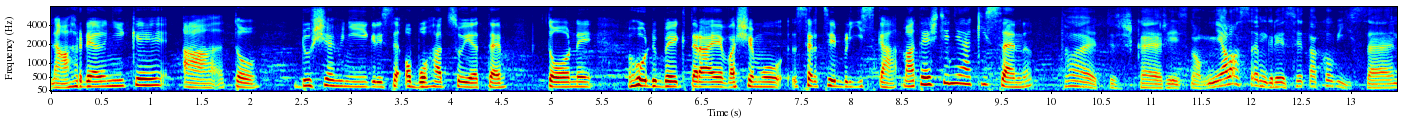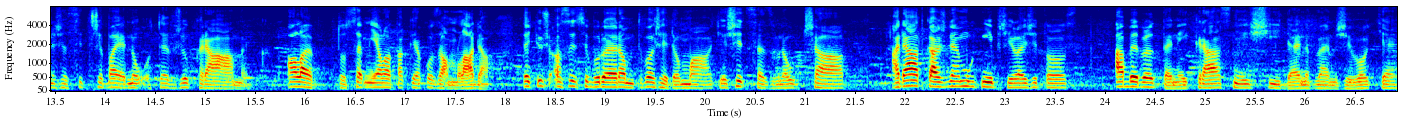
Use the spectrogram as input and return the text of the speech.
náhrdelníky a to duševní, kdy se obohacujete tóny hudby, která je vašemu srdci blízká. Máte ještě nějaký sen? To je těžké říct. No, měla jsem kdysi takový sen, že si třeba jednou otevřu krámek. Ale to jsem měla tak jako za mlada. Teď už asi si budu jenom tvořit doma, těšit se z vnoučat a dát každému dní příležitost, aby byl ten nejkrásnější den v mém životě.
